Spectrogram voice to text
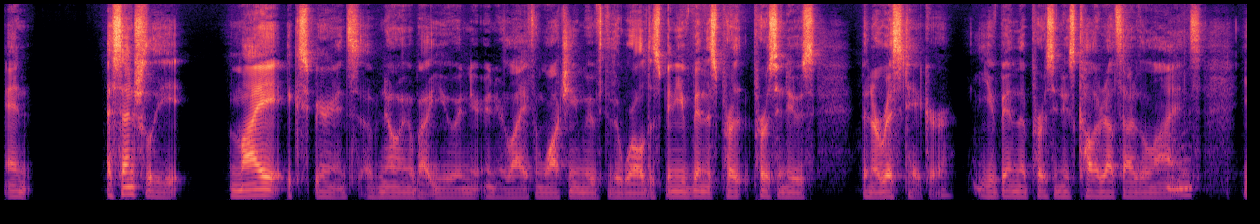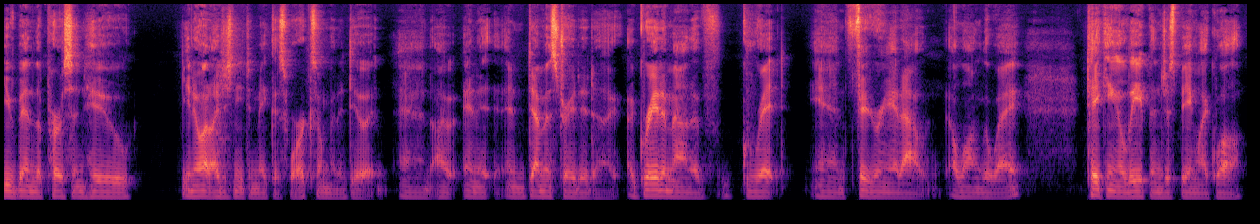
And essentially, my experience of knowing about you and your, in your life and watching you move through the world has been you've been this per- person who's been a risk taker. You've been the person who's colored outside of the mm-hmm. lines. You've been the person who, you know what, I just need to make this work, so I'm going to do it. And I and it, and demonstrated a, a great amount of grit and figuring it out along the way taking a leap and just being like, well,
